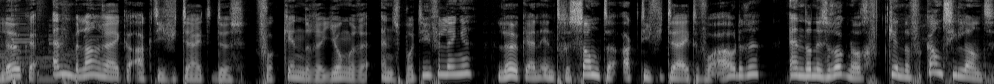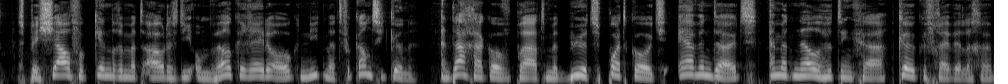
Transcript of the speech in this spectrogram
Leuke en belangrijke activiteiten dus voor kinderen, jongeren en sportievelingen. Leuke en interessante activiteiten voor ouderen. En dan is er ook nog kindervakantieland. Speciaal voor kinderen met ouders die om welke reden ook niet met vakantie kunnen. En daar ga ik over praten met buurtsportcoach Erwin Duits en met Nel Huttinga, keukenvrijwilliger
